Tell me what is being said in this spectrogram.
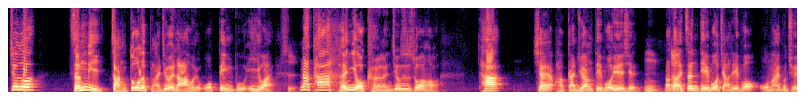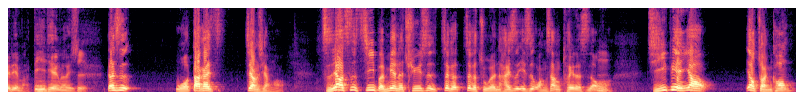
就是说整理涨多了本来就会拉回，我并不意外。是，那它很有可能就是说，哈，它。现在好，感觉像跌破月线，嗯，那到底真跌破假跌破，我们还不确定嘛，第一天而已。是，但是我大概这样想哦，只要是基本面的趋势，这个这个主人还是一直往上推的时候，嗯，即便要要转空，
